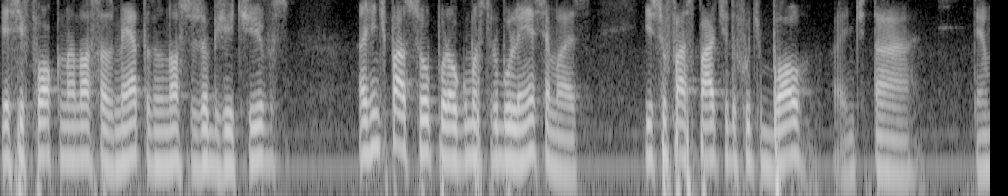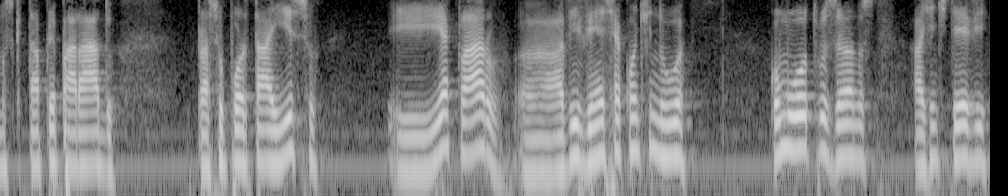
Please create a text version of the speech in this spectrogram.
esse foco nas nossas metas, nos nossos objetivos. A gente passou por algumas turbulências, mas isso faz parte do futebol. A gente tá, temos que estar tá preparado para suportar isso. E é claro, a vivência continua. Como outros anos, a gente teve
